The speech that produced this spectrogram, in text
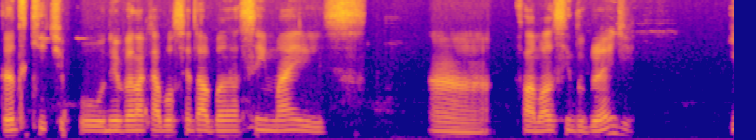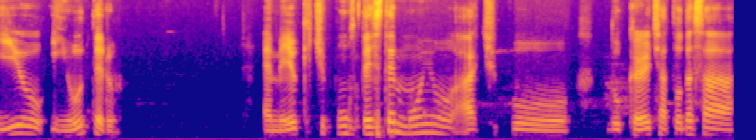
Tanto que, tipo, o Nirvana acabou sendo a banda, assim, mais uh, famosa, assim, do grande. E o Em Útero é meio que, tipo, um testemunho a, tipo, do Kurt a toda essa...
